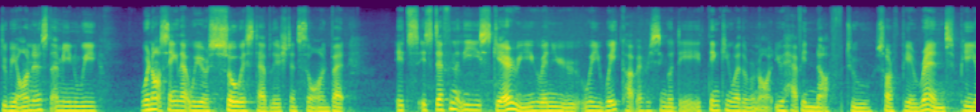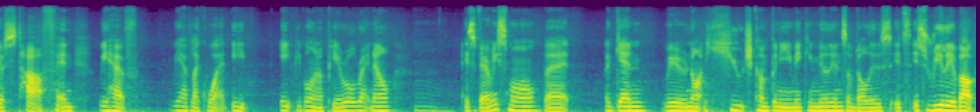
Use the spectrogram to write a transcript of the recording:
to be honest i mean we we're not saying that we are so established and so on but it's it's definitely scary when you when you wake up every single day thinking whether or not you have enough to sort of pay rent, pay your staff, and we have we have like what eight eight people on a payroll right now. Hmm. It's very small, but again, we're not a huge company making millions of dollars. It's it's really about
